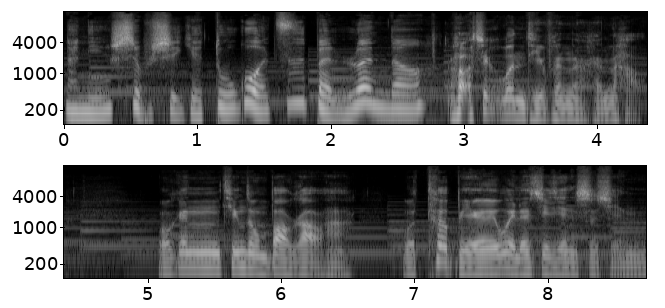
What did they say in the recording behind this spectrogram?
那您是不是也读过《资本论》呢？哦，这个问题问的很好。我跟听众报告哈，我特别为了这件事情，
